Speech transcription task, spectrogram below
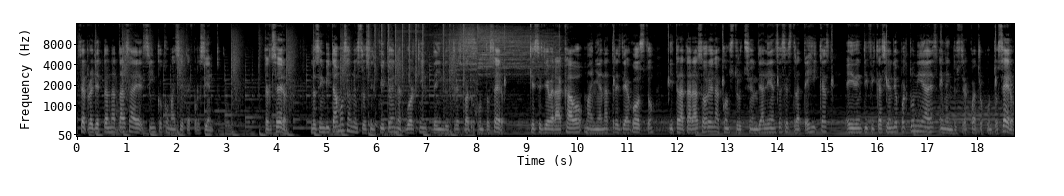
se proyecta una tasa de 5,7%. Tercero, los invitamos a nuestro circuito de networking de Industrias 4.0, que se llevará a cabo mañana 3 de agosto y tratará sobre la construcción de alianzas estratégicas e identificación de oportunidades en la industria 4.0,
